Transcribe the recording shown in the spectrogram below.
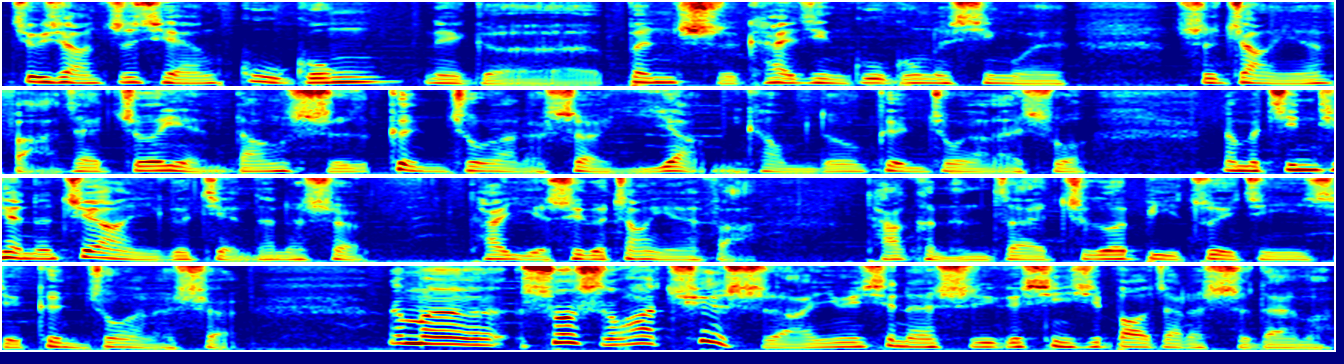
就像之前故宫那个奔驰开进故宫的新闻是障眼法，在遮掩当时更重要的事儿一样。你看，我们都用更重要来说，那么今天的这样一个简单的事儿，它也是一个障眼法，它可能在遮蔽最近一些更重要的事儿。那么说实话，确实啊，因为现在是一个信息爆炸的时代嘛，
